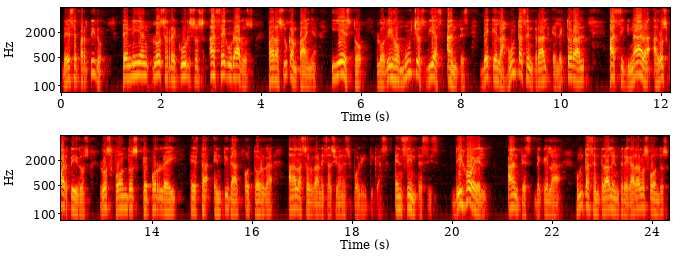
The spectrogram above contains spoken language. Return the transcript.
de ese partido tenían los recursos asegurados para su campaña y esto lo dijo muchos días antes de que la Junta Central Electoral asignara a los partidos los fondos que por ley esta entidad otorga a las organizaciones políticas. En síntesis, dijo él, antes de que la Junta Central entregara los fondos,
